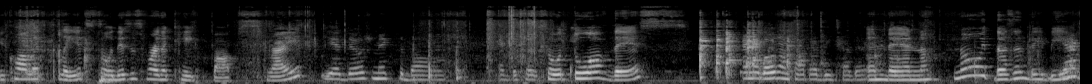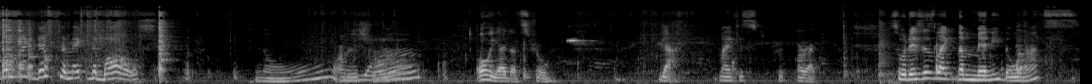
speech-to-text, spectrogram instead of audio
We call it plates. So, this is for the cake pops, right? Yeah, those make the balls the. So, two of this. And it goes on top of each other. And then, no, it doesn't, baby. Yeah, it goes like this to make the balls. No, are you Yeah. sure? Oh, yeah, that's true. Yeah, Mike is correct. So this is like the mini donuts.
